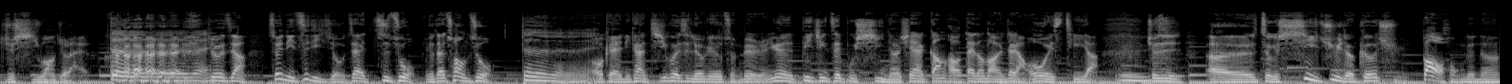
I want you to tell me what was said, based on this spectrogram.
就希望就来了。对对对对对对 就是这样。所以你自己有在制作，有在创作。对对对对对。OK，你看机会是留给有准备的人，因为毕竟这部戏呢，现在刚好带动到人家讲 OST 啊，嗯就是呃这个戏剧的歌曲爆红的呢，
